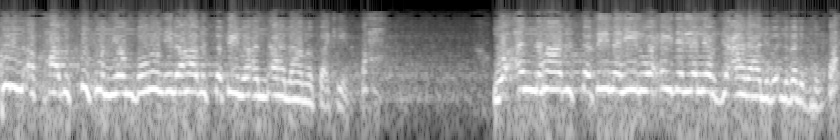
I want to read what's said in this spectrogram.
كل أصحاب السفن ينظرون إلى هذه السفينة أن أهلها مساكين. صح. وأن هذه السفينة هي الوحيدة اللي لن يرجع أهلها لبلدهم. صح.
